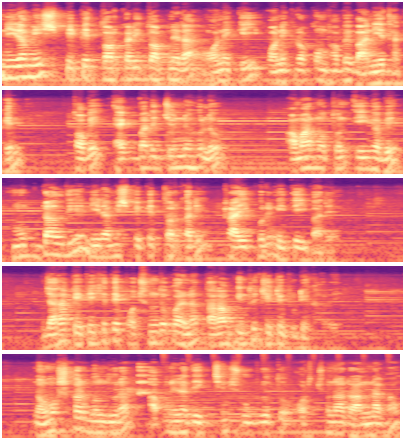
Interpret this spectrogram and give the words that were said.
নিরামিষ পেঁপের তরকারি তো আপনারা অনেকেই অনেক রকমভাবে বানিয়ে থাকেন। তবে একবারের জন্য হলেও আমার মতন এইভাবে মুগ ডাল দিয়ে নিরামিষ পেঁপের তরকারি ট্রাই করে নিতেই পারেন। যারা পেঁপে খেতে পছন্দ করে না, তারাও কিন্তু চেটে পুটে খাবে। নমস্কার বন্ধুরা, আপনারা দেখছেন সুব্রত অর্চনার রান্নাঘর।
